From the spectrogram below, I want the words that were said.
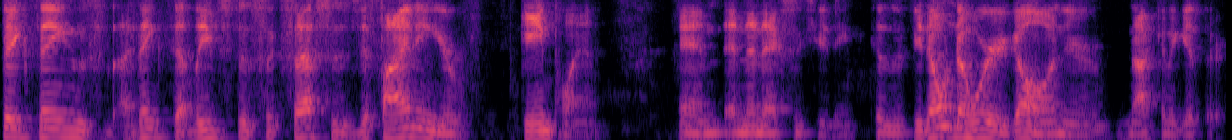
big things I think that leads to success is defining your game plan and and then executing. Because if you don't know where you're going you're not going to get there.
